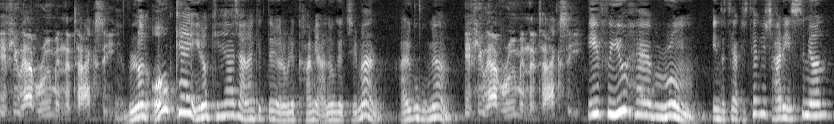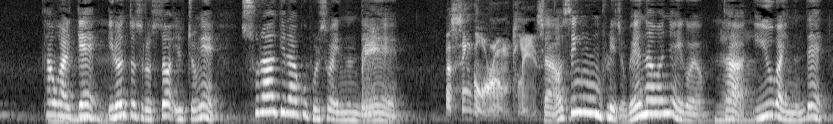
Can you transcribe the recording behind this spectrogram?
If you have room in the taxi. 네, 물론 오케이 이렇게 해야 하지 않았기 때문에 여러분이 감이 안 오겠지만 알고 보면 If you have room in the taxi. if you have room in the taxi 택시 자리 있으면 타고 갈게 이런 뜻으로서 일종의 수락이라고 볼 수가 있는데 A single room, please. 자, a single room please 왜 나왔냐 이거요. 자, 이유가 있는데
